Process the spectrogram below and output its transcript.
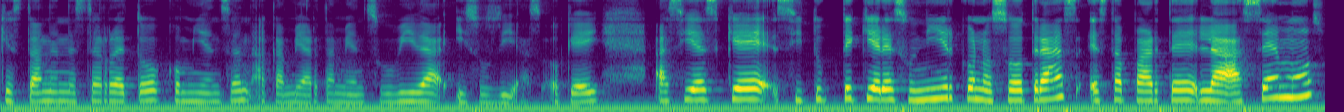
que están en este reto comiencen a cambiar también su vida y sus días, ¿ok? Así es que si tú te quieres unir con nosotras, esta parte la hacemos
